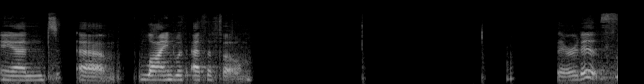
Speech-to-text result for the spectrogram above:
and um, lined with ethafoam. There it is.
